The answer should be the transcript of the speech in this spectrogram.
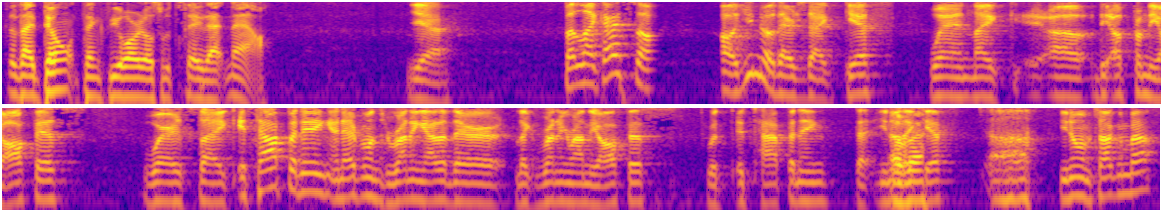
Because I don't think the Orioles would say that now. Yeah, but like I saw, oh, you know, there's that GIF when like uh, the up from the office where it's like it's happening and everyone's running out of their like running around the office with it's happening. That you know that Okay. gif. Uh, huh. You know what I'm talking about?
